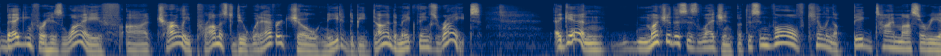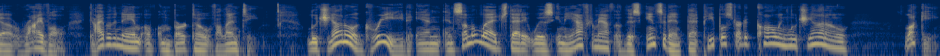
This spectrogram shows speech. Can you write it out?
begging for his life, uh, Charlie promised to do whatever Joe needed to be done to make things right. Again, much of this is legend, but this involved killing a big time Masseria rival, guy by the name of Umberto Valenti. Luciano agreed, and, and some allege that it was in the aftermath of this incident that people started calling Luciano Lucky.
